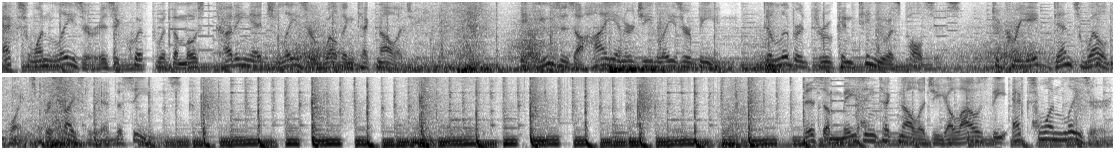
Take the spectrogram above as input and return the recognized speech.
X1 laser is equipped with the most cutting-edge laser welding technology. It uses a high-energy laser beam delivered through continuous pulses to create dense weld points precisely at the seams. This amazing technology allows the X1 laser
